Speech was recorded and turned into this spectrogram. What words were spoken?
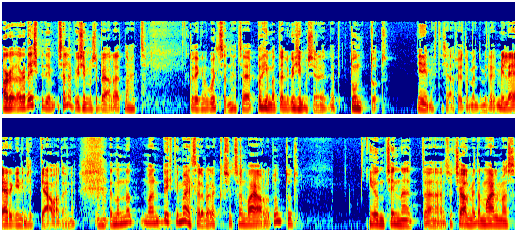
aga, aga teistpidi selle küsimuse peale, et noh, et kuidagi nagu üldse, et noh, et see põhimõtteline küsimus siin oli, et need tuntud inimeste seas või ütleme, mille, mille järgi inimesed teavad, on ju. Mhm. et ma ma olen tihti mõelnud selle peale, et kas üldse on vaja olla tuntud jõudnud sinna, et äh, sotsiaalmeedia maailmas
